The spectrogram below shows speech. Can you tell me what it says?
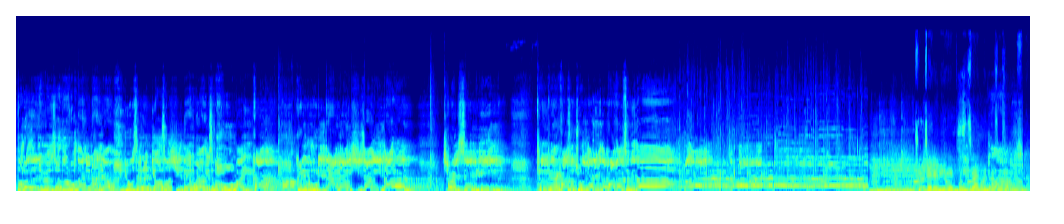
돌아다니면서 들고 다니는 한량 요새는 여섯시 내 고향에서 오마이갓 그리고 우리 남양시장이 낳은 절세민 특별 가수 조지환입니다 반갑습니다 축제를 위해 보이지 않는 곳에서 헌신한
